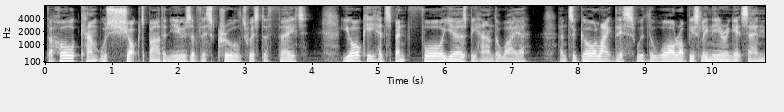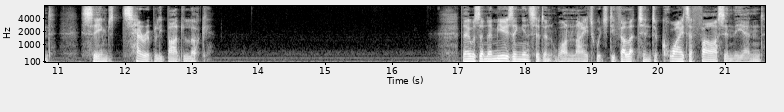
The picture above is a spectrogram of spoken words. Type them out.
The whole camp was shocked by the news of this cruel twist of fate. Yorkie had spent four years behind the wire, and to go like this with the war obviously nearing its end seemed terribly bad luck. There was an amusing incident one night which developed into quite a farce in the end.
